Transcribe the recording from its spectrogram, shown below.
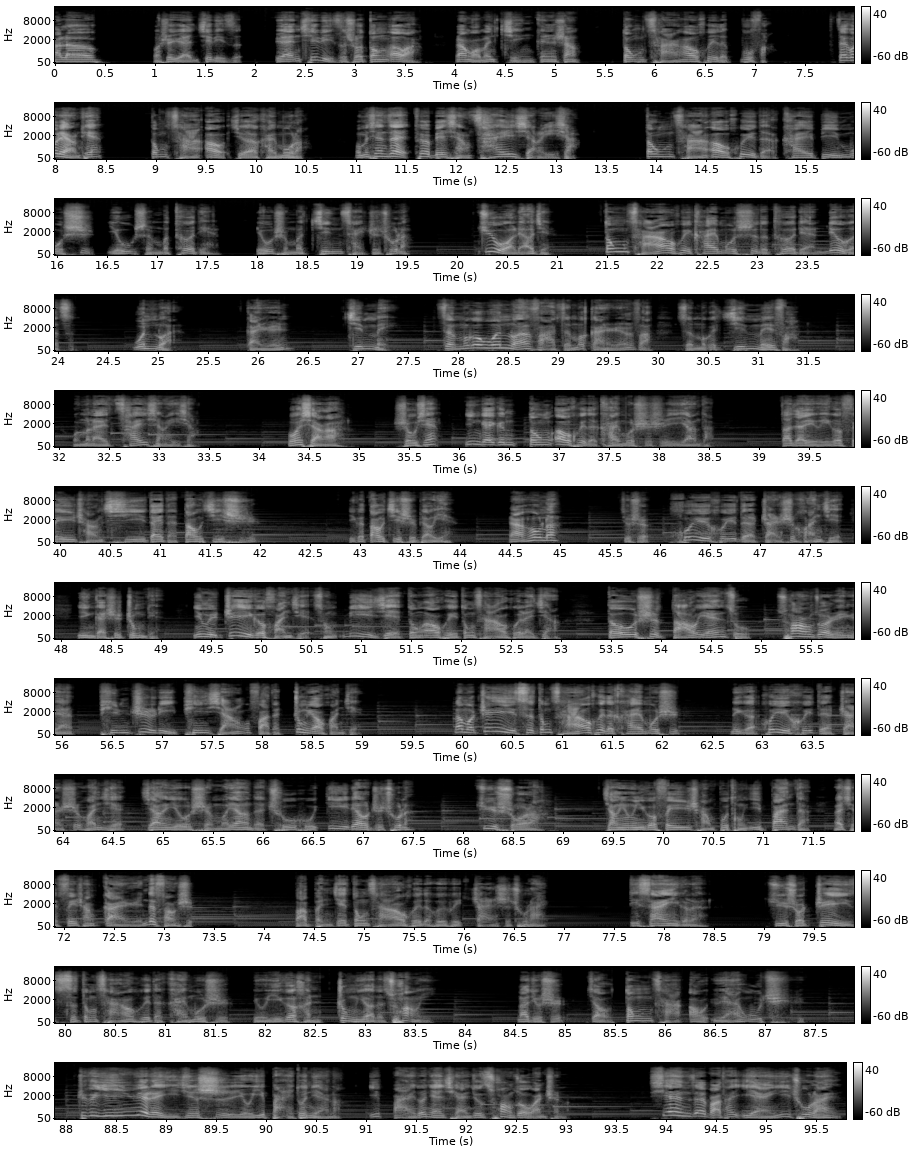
Hello，我是元气李子。元气李子说冬奥啊，让我们紧跟上冬残奥会的步伐。再过两天，冬残奥就要开幕了。我们现在特别想猜想一下，冬残奥会的开闭幕式有什么特点，有什么精彩之处呢？据我了解，冬残奥会开幕式的特点六个字：温暖、感人、精美。怎么个温暖法？怎么感人法？怎么个精美法？我们来猜想一下。我想啊，首先应该跟冬奥会的开幕式是一样的，大家有一个非常期待的倒计时，一个倒计时表演。然后呢，就是会徽的展示环节应该是重点，因为这个环节从历届冬奥会、冬残奥会来讲，都是导演组、创作人员。拼智力、拼想法的重要环节。那么这一次冬残奥会的开幕式，那个会徽的展示环节将有什么样的出乎意料之处呢？据说啊，将用一个非常不同一般的，而且非常感人的方式，把本届冬残奥会的会徽展示出来。第三一个呢，据说这一次冬残奥会的开幕式有一个很重要的创意，那就是。叫《冬残奥圆舞曲》，这个音乐呢已经是有一百多年了，一百多年前就创作完成了，现在把它演绎出来，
